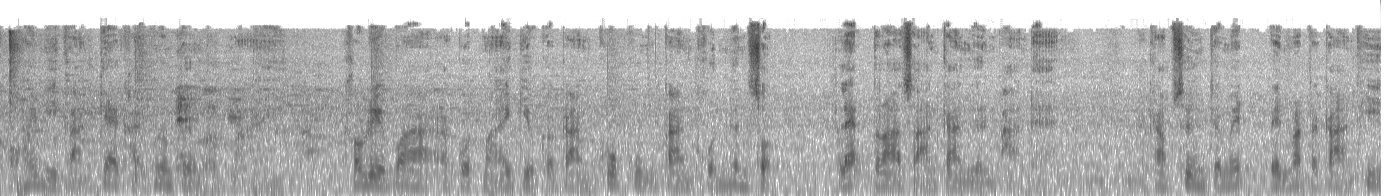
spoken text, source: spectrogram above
ขอให้มีการแก้ไขเพิ่มเติมกฎหมาย เขาเรียกว่ากฎหมายเกี่ยวกับการควบคุมการขนเงินสด และตราสารการเงินผ่านแดนนะครับซึ่งจะไม่เป็นมาตรการที่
